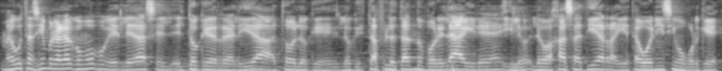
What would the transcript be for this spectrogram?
Me gusta siempre hablar con vos porque le das el, el toque de realidad a todo lo que, lo que está flotando por el aire ¿eh? y lo, lo bajás a tierra y está buenísimo porque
